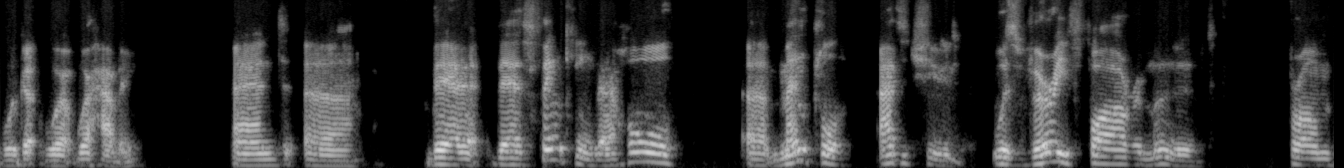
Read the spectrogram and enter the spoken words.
were were, were having, and uh, their their thinking, their whole uh, mental attitude was very far removed from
